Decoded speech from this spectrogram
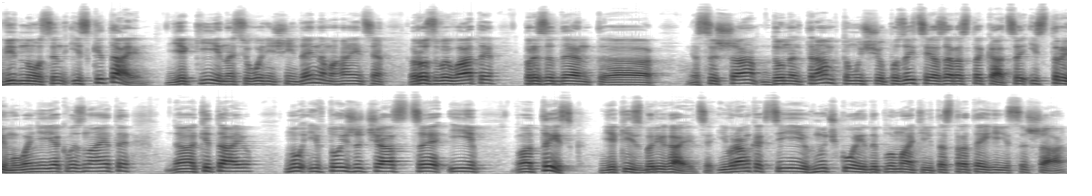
відносин із Китаєм, які на сьогоднішній день намагається розвивати президент е, США Дональд Трамп, тому що позиція зараз така: це і стримування, як ви знаєте, е, Китаю. Ну і в той же час це і е, тиск, який зберігається. І в рамках цієї гнучкої дипломатії та стратегії США,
